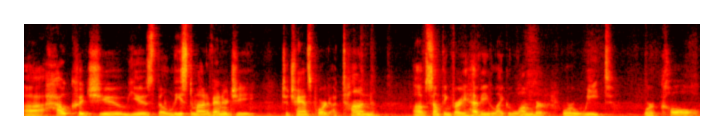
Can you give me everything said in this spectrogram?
uh, how could you use the least amount of energy to transport a ton of something very heavy like lumber or wheat or coal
